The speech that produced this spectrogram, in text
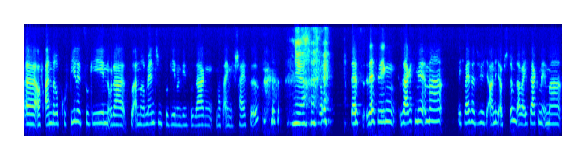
äh, auf andere Profile zu gehen oder zu anderen Menschen zu gehen und denen zu sagen, was eigentlich scheiße ist. Ja. das, deswegen sage ich mir immer, ich weiß natürlich auch nicht, ob es stimmt, aber ich sage mir immer,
